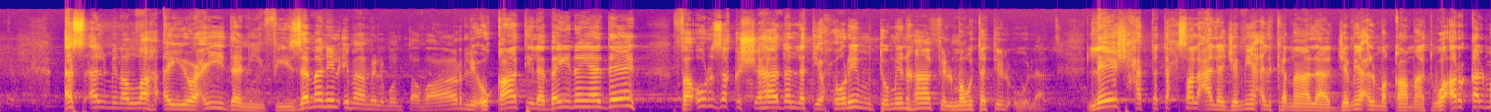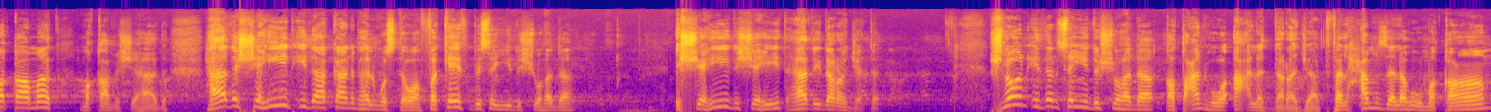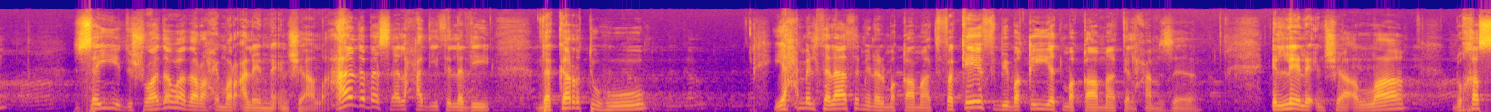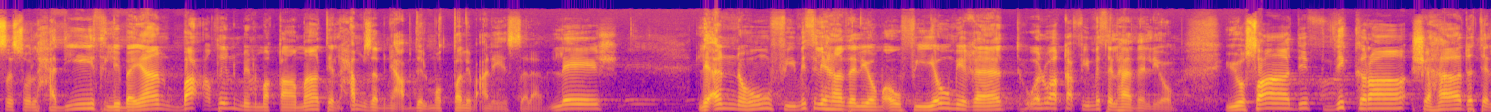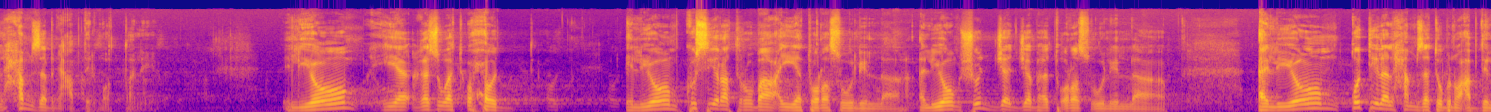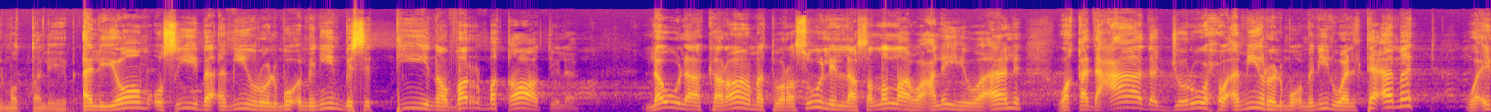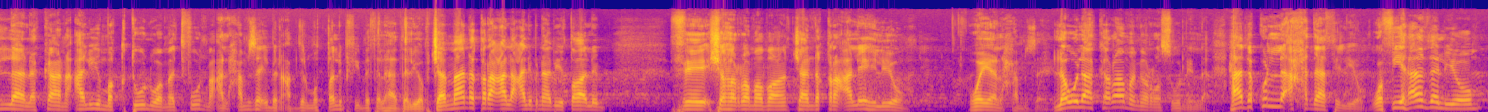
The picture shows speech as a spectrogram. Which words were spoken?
أسأل من الله أن يعيدني في زمن الإمام المنتظر لأقاتل بين يديه فأرزق الشهادة التي حرمت منها في الموتة الأولى. ليش حتى تحصل على جميع الكمالات جميع المقامات؟ وأرقى المقامات مقام الشهادة. هذا الشهيد إذا كان بهالمستوى فكيف بسيد الشهداء؟ الشهيد الشهيد هذه درجته. شلون إذا سيد الشهداء؟ قطعا هو أعلى الدرجات فالحمزة له مقام سيد الشهداء وهذا راح يمر علينا إن شاء الله. هذا بس الحديث الذي ذكرته يحمل ثلاثة من المقامات. فكيف ببقية مقامات الحمزة؟ الليلة إن شاء الله نخصص الحديث لبيان بعض من مقامات الحمزة بن عبد المطلب عليه السلام. ليش؟ لأنه في مثل هذا اليوم أو في يوم غد هو الواقع في مثل هذا اليوم. يصادف ذكرى شهادة الحمزة بن عبد المطلب. اليوم هي غزوة أحد. اليوم كسرت رباعية رسول الله اليوم شجت جبهة رسول الله اليوم قتل الحمزة بن عبد المطلب اليوم أصيب أمير المؤمنين بست ستين ضربة قاتلة لولا كرامة رسول الله صلى الله عليه وآله وقد عادت جروح أمير المؤمنين والتأمت وإلا لكان علي مقتول ومدفون مع الحمزة ابن عبد المطلب في مثل هذا اليوم. كان ما نقرأ على علي بن أبي طالب في شهر رمضان كان نقرأ عليه اليوم ويا الحمزة. لولا كرامة من رسول الله. هذا كل أحداث اليوم. وفي هذا اليوم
